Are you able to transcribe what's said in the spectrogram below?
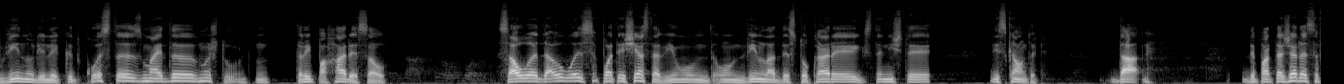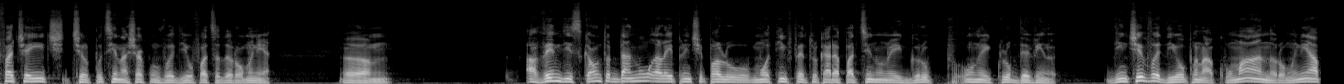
vinurile cât costă, îți mai dă, nu știu, trei pahare sau... Sau da, se poate și asta, vin un, un vin la destocare, există niște discounturi. Dar departajarea se face aici, cel puțin așa cum văd eu față de România. Um, avem discounturi, dar nu ăla e principalul motiv pentru care aparțin unui grup, unui club de vinuri. Din ce văd eu până acum, în România,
